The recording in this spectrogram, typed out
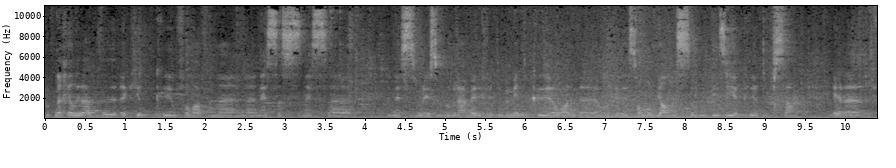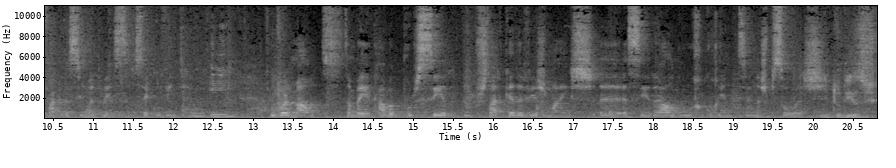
porque na realidade aquilo que eu falava na, na, nessa, nessa nesse, nesse programa era efetivamente que a, a Organização Mundial da Saúde dizia que a depressão era de facto assim uma doença do século XXI e o burnout também acaba por ser por estar cada vez mais uh, a ser algo recorrente nas pessoas. E tu dizes,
